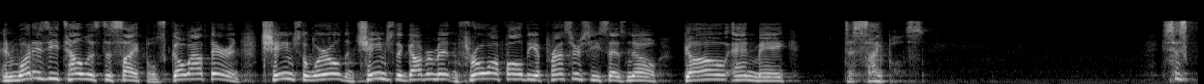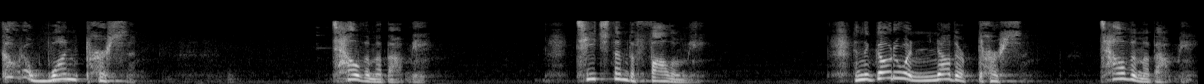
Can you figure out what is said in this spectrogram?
And what does he tell his disciples? Go out there and change the world and change the government and throw off all the oppressors? He says, no, go and make disciples. He says, go to one person Tell them about me. Teach them to follow me. And then go to another person. Tell them about me.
